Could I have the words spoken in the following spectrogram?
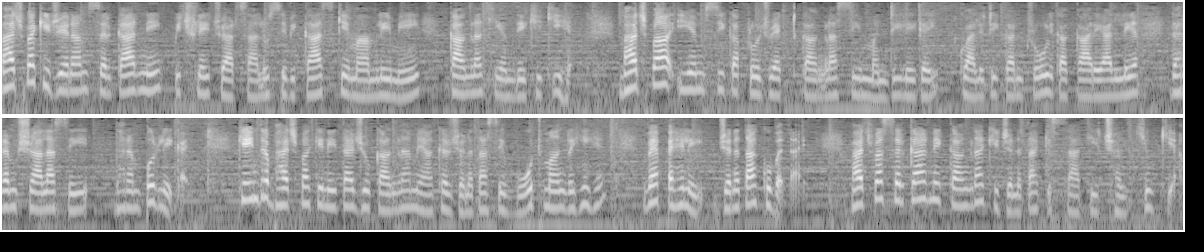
भाजपा की जयराम सरकार ने पिछले चार सालों से विकास के मामले में कांगड़ा की अनदेखी की है। भाजपा ईएमसी का प्रोजेक्ट कांगड़ा से मंडी ले गई। क्वालिटी कंट्रोल का कार्यालय धर्मशाला से धर्मपुर ले गए। केंद्र भाजपा के नेता जो कांगड़ा में आकर जनता से वोट मांग रही हैं, वह पहले जनता को बताए। भाजपा सरकार ने कांगड़ा की जनता के साथ ये छल क्यों किया?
